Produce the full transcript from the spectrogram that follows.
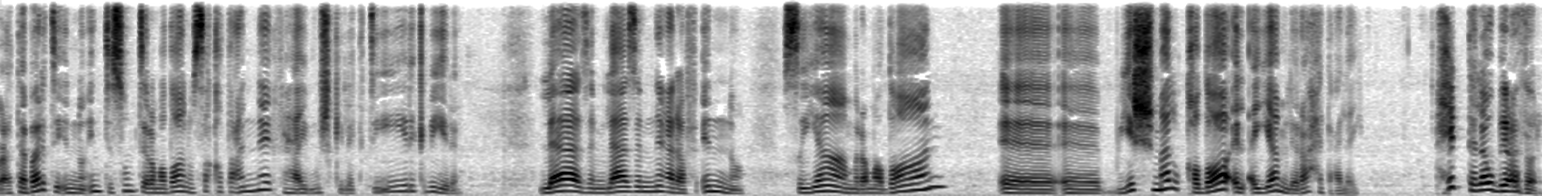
واعتبرتي إنه أنت صمتي رمضان وسقط عنك فهاي مشكلة كتير كبيرة. لازم لازم نعرف إنه صيام رمضان آه، آه، بيشمل قضاء الأيام اللي راحت علي. حتى لو بعذر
